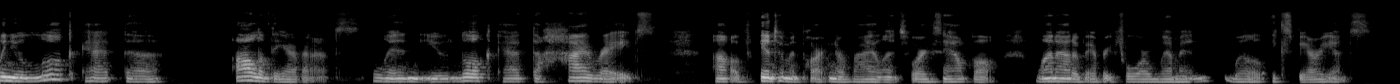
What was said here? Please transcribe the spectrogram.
when you look at the all of the evidence, when you look at the high rates of intimate partner violence, for example, one out of every four women will experience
